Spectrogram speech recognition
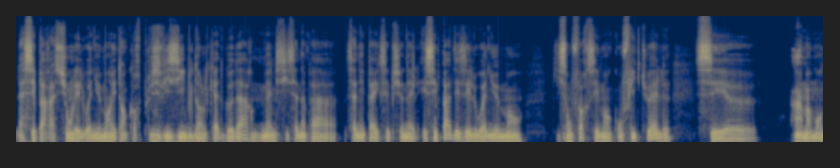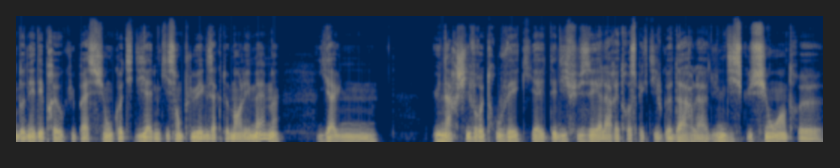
la, séparation, l'éloignement est encore plus visible dans le cas de Godard, même si ça n'est pas, pas exceptionnel. Et c'est pas des éloignements qui sont forcément conflictuels. C'est euh, à un moment donné des préoccupations quotidiennes qui sont plus exactement les mêmes. Il y a une, une archive retrouvée qui a été diffusée à la rétrospective Godard, là, d'une discussion entre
